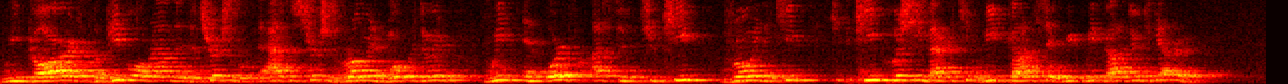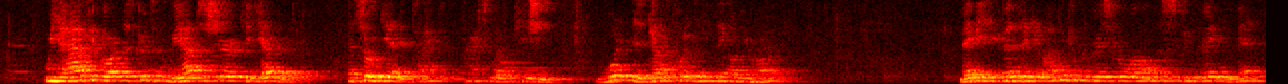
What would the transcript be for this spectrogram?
We guard the people around the, the church as this church is growing and what we're doing. We, in order for us to, to keep growing and keep, keep keep pushing back, to keep, we've got to say we, we've got to do it together. We have to guard this good. We have to share it together. And so again, in practical application, what is God put anything on your heart? Maybe you've been thinking, I've been coming to grace for a while, this has been great, man.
